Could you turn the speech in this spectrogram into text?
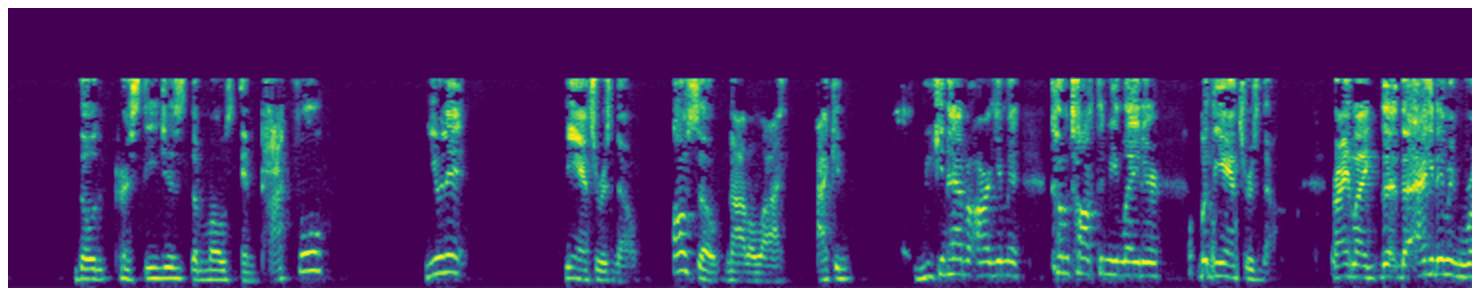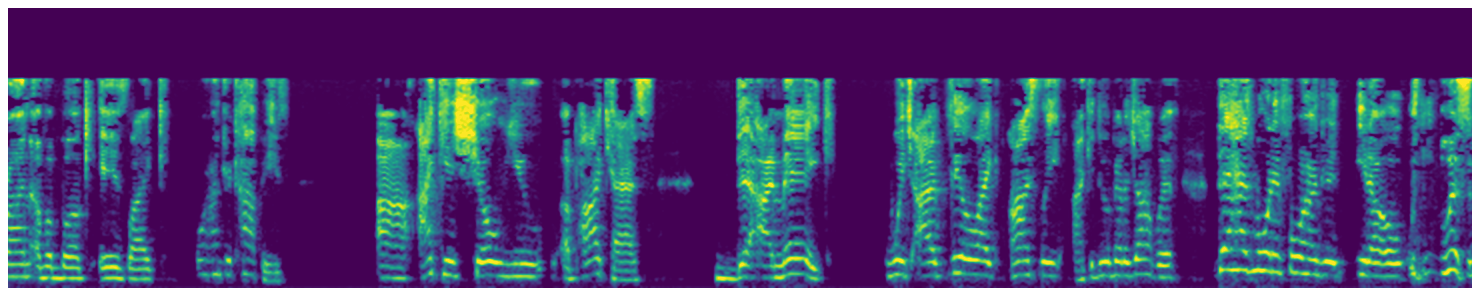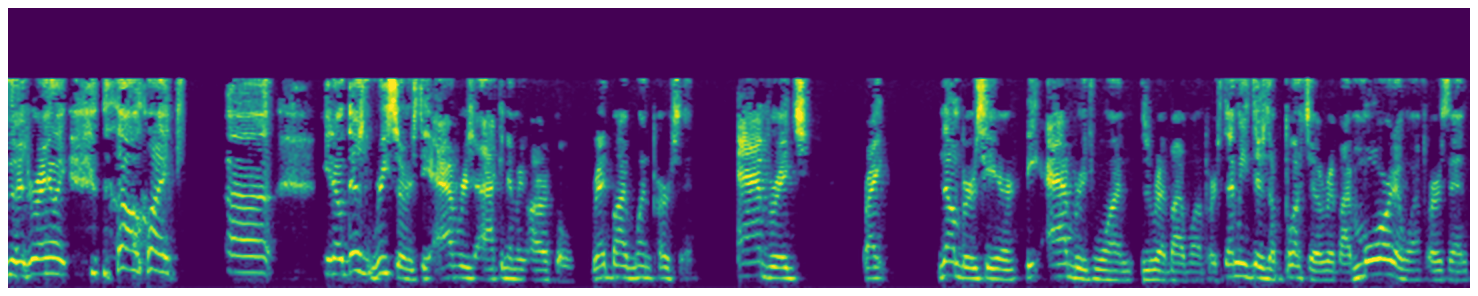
though prestigious, the most impactful unit? The answer is no. Also, not a lie. I can, we can have an argument. Come talk to me later, but the answer is no. Right? Like the, the academic run of a book is like 400 copies. Uh, I can show you a podcast that I make, which I feel like honestly I could do a better job with that has more than 400, you know, listeners, right? Like, so like, uh, you know, there's research, the average academic article read by one person, average, right? Numbers here, the average one is read by one person. That means there's a bunch that are read by more than one person,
